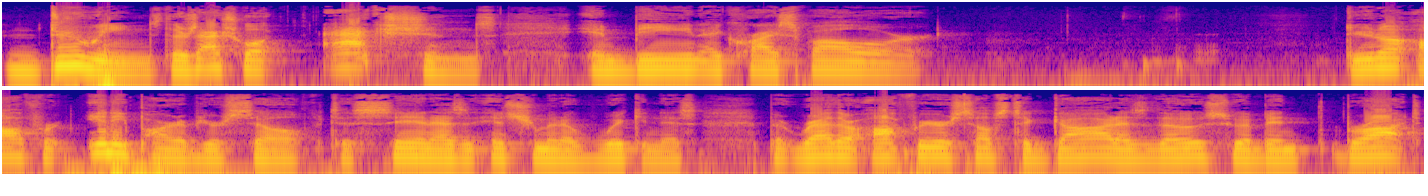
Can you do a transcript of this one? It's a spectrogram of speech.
doings, there's actual actions in being a Christ follower. Do not offer any part of yourself to sin as an instrument of wickedness, but rather offer yourselves to God as those who have been brought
